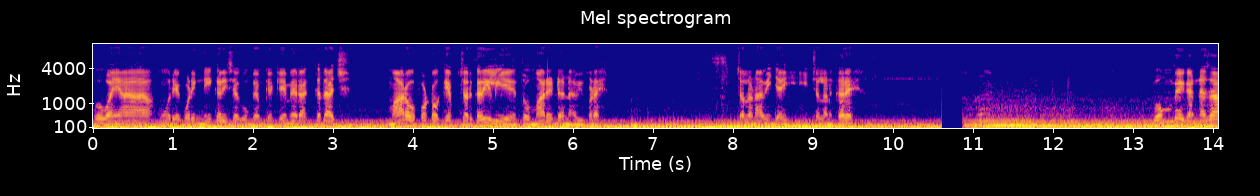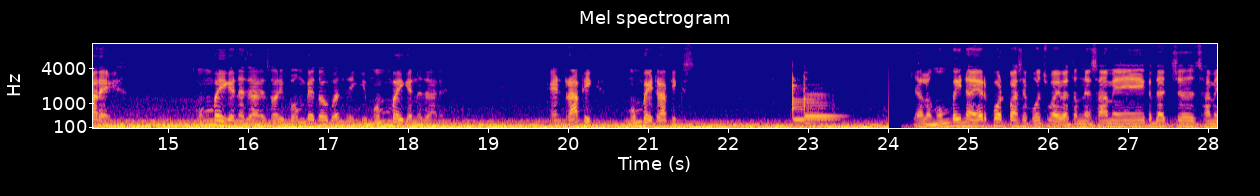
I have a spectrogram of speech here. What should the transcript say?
બહુ અહીંયા હું રેકોર્ડિંગ નહીં કરી શકું કેમ કે કેમેરા કદાચ મારો ફોટો કેપ્ચર કરી લઈએ તો મારે ડન આવી પડે. ચલણ આવી જાય એ ચલણ કરે. બોમ્બે કે નજારે. મુંબઈ કે નજારે સોરી બોમ્બે તો બંધ થઈ ગયું. મુંબઈ કે નજારે. એન્ડ ટ્રાફિક મુંબઈ ટ્રાફિક્સ ચાલો, મુંબઈના એરપોર્ટ પાસે પહોંચવા આવ્યા. તમને સામે કદાચ, સામે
